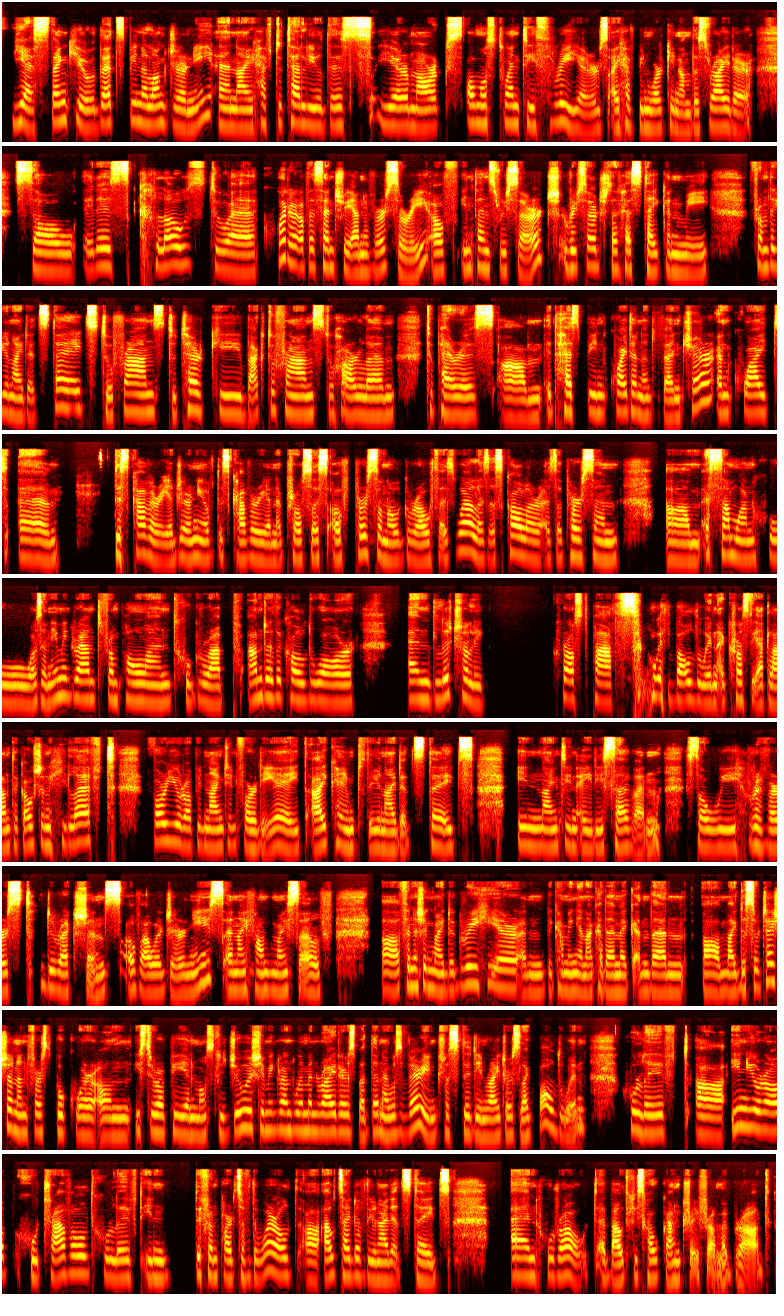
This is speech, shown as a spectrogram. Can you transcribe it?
Yes, thank you. That's been a long journey. And I have to tell you, this year marks almost 23 years I have been working on this writer. So it is close to a quarter of a century anniversary of intense research, research that has taken me from the United States to France to Turkey, back to France to Harlem to Paris. Um, it has been quite an adventure and quite. Um, discovery, a journey of discovery and a process of personal growth as well as a scholar, as a person, um, as someone who was an immigrant from Poland, who grew up under the Cold War and literally crossed paths with Baldwin across the Atlantic Ocean. He left for Europe in 1948. I came to the United States in 1987. So we reversed directions of our journeys, and I found myself uh, finishing my degree here and becoming an academic. And then uh, my dissertation and first book were on East European, mostly Jewish immigrant women writers. But then I was very interested in writers like Baldwin, who lived uh, in Europe, who traveled, who lived in different parts of the world uh, outside of the United States and who wrote about his whole country from abroad.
